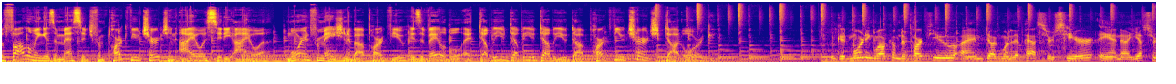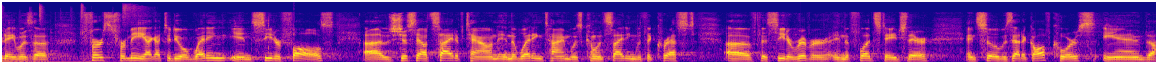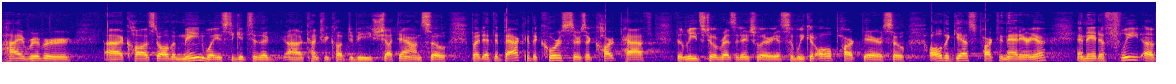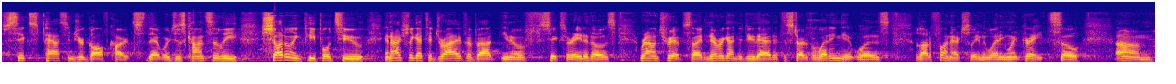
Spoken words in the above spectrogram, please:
The following is a message from Parkview Church in Iowa City, Iowa. More information about Parkview is available at www.parkviewchurch.org. Good morning. Welcome to Parkview. I'm Doug, one of the pastors here. And uh, yesterday was a first for me. I got to do a wedding in Cedar Falls. Uh, it was just outside of town, and the wedding time was coinciding with the crest of the Cedar River in the flood stage there. And so it was at a golf course, and the high river uh, caused all the main ways to get to the uh, country club to be shut down. So, but at the back of the course, there's a cart path that leads to a residential area, so we could all park there. So all the guests parked in that area, and they had a fleet of six-passenger golf carts that were just constantly shuttling people to. And I actually got to drive about you know six or eight of those round trips. So I'd never gotten to do that at the start of a wedding. It was a lot of fun actually, and the wedding went great. So. Um,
